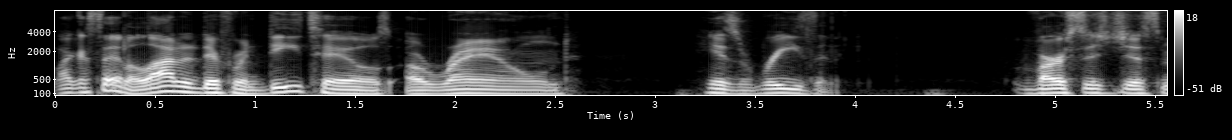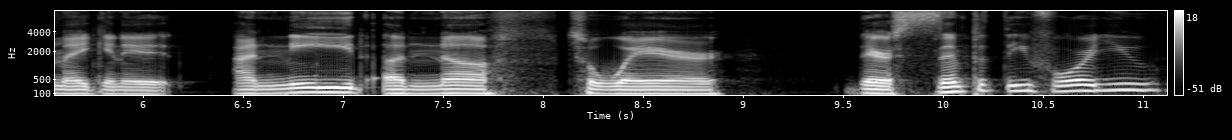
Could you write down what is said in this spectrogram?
like I said a lot of different details around his reasoning versus just making it I need enough to where there's sympathy for you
